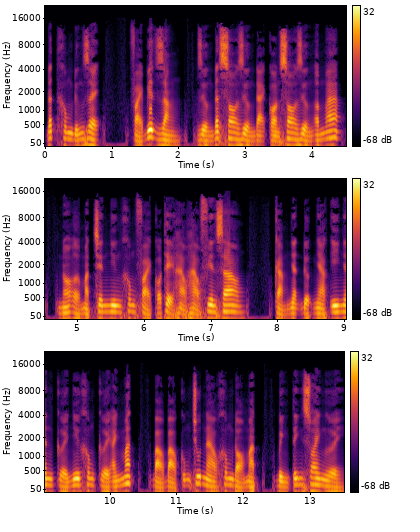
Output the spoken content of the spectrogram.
Đất không đứng dậy, phải biết rằng, giường đất so giường đại còn so giường ấm áp, nó ở mặt trên nhưng không phải có thể hảo hảo phiên sao. Cảm nhận được nhạc y nhân cười như không cười ánh mắt, bảo bảo cũng chút nào không đỏ mặt, bình tĩnh xoay người,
